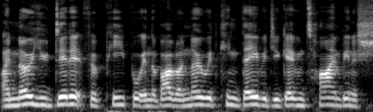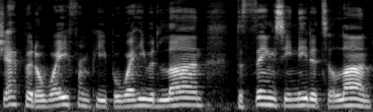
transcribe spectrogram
I know you did it for people in the Bible. I know with King David, you gave him time being a shepherd away from people where he would learn the things he needed to learn.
